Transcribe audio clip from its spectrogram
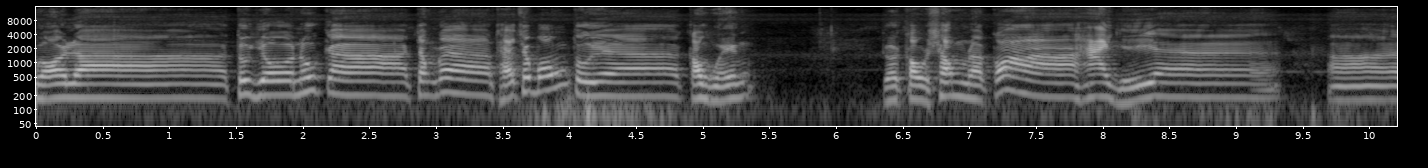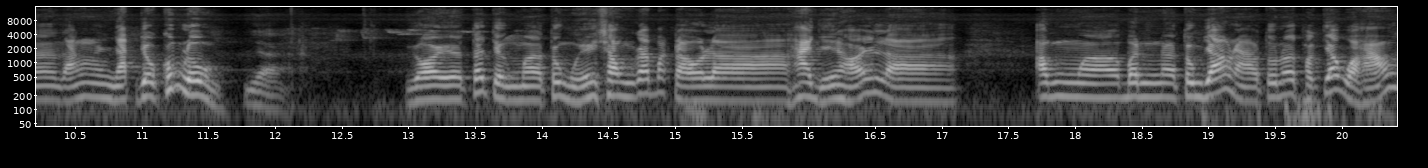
rồi là tôi vô núi ca- trong cái thẻ số 4 tôi à, cầu nguyện. Rồi cầu xong là có à, hai vị à, à, đặng nhập vô cúng luôn. Dạ. Rồi tới chừng mà tôi nguyện xong cái bắt đầu là hai vị hỏi là ông à, bên tôn giáo nào? Tôi nói phật giáo hòa hảo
